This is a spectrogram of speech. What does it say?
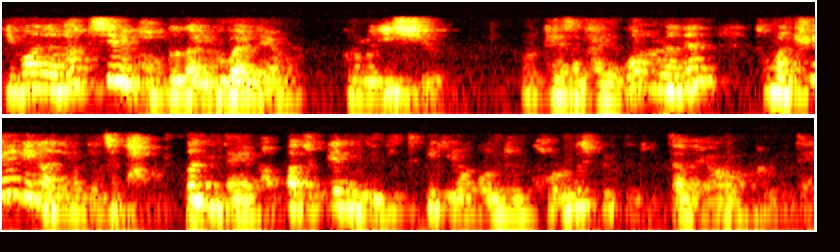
이거는 확실히 버그가 유발돼요. 그러면 이슈 이렇게 해서 달고 하면은 정말 Q&A 기간 이런 게 진짜 바쁜데 바빠 죽겠는데 nitpick 이런 건 좀 거르고 싶을 때도 있잖아요. 이제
